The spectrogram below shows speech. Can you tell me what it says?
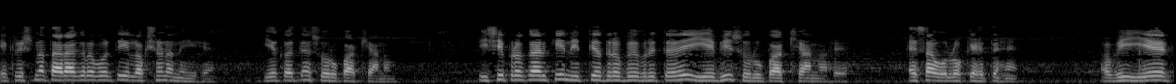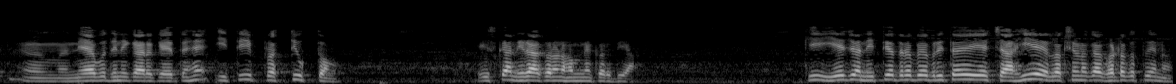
ये कृष्ण ताराग्रवर्ती लक्षण नहीं है। ये कहते हैं स्वरूपाख्यानम। इसी प्रकार की नित्य द्रव्य वृत्त ये भी स्वरूपाख्यान है। ऐसा वो लोग कहते हैं। अभी ये न्यायबुद्धिनिकार कहते हैं इति प्रत्युक्तम। इसका निराकरण हमने कर दिया। कि ये जो नित्य द्रव्य वृत्त है ये चाहिए लक्षण का घटकत्व न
